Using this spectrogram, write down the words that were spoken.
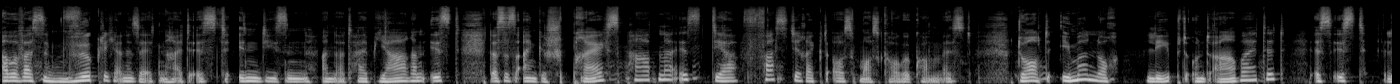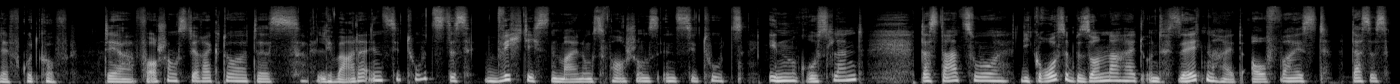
Aber was wirklich eine Seltenheit ist in diesen anderthalb Jahren, ist, dass es ein Gesprächspartner ist, der fast direkt aus Moskau gekommen ist. Dort immer noch lebt und arbeitet. Es ist Lev Gutkov der Forschungsdirektor des Levada-Instituts, des wichtigsten Meinungsforschungsinstituts in Russland, das dazu die große Besonderheit und Seltenheit aufweist, dass es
